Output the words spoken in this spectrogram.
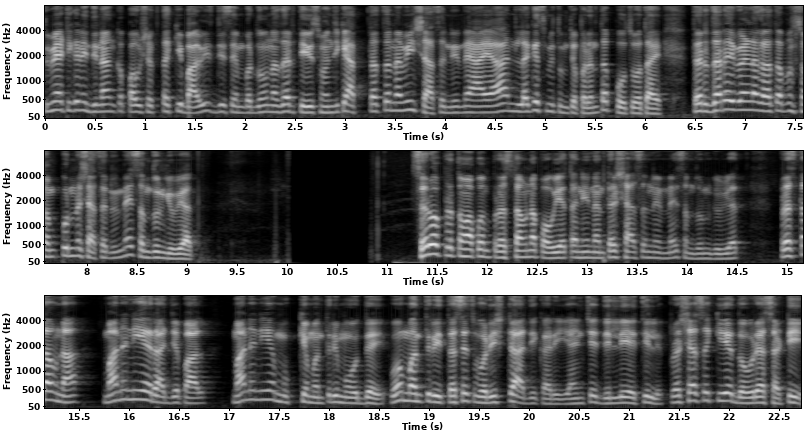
तुम्ही या ठिकाणी दिनांक पाहू शकता की बावीस डिसेंबर दोन हजार तेवीस म्हणजे की आत्ताचा नवीन शासन निर्णय आहे हा आणि लगेच मी तुमच्यापर्यंत पोहोचवत आहे. तर जराही वेळ न घालता आपण संपूर्ण शासन निर्णय समजून घेऊयात. सर्वप्रथम आपण प्रस्तावना पाहूयात आणि नंतर शासन निर्णय समजून घेऊयात. प्रस्तावना माननीय राज्यपाल माननीय मुख्यमंत्री महोदय व मंत्री तसेच वरिष्ठ अधिकारी यांचे दिल्ली येथील प्रशासकीय दौऱ्यासाठी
